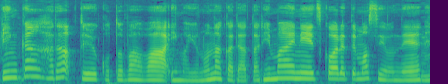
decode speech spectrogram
敏感肌という言葉は今世の中で当たり前に使われてますよね、うん、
